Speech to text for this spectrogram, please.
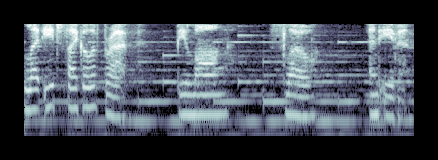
Let each cycle of breath be long, slow, and even.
